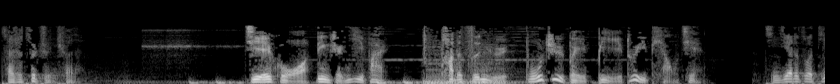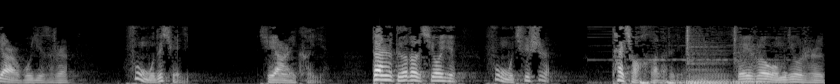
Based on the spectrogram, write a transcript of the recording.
才是最准确的。结果令人意外，他的子女不具备比对条件。紧接着做第二步，意思是父母的血迹血样也可以，但是得到的消息父母去世，太巧合了，这就。所以说我们就是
